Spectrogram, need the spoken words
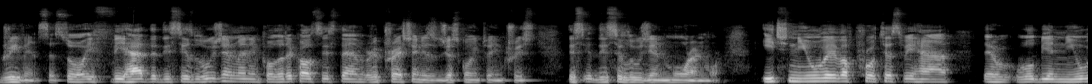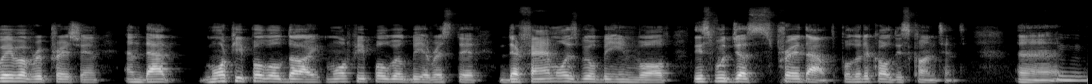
grievances. So if we had the disillusionment in political system, repression is just going to increase this disillusion more and more. Each new wave of protest we have, there will be a new wave of repression, and that more people will die, more people will be arrested, their families will be involved. This would just spread out political discontent uh, mm-hmm.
